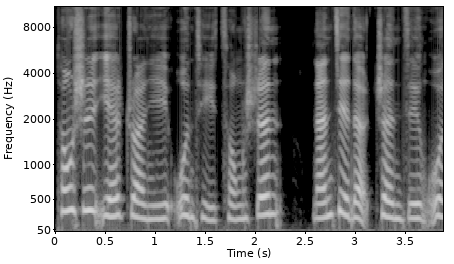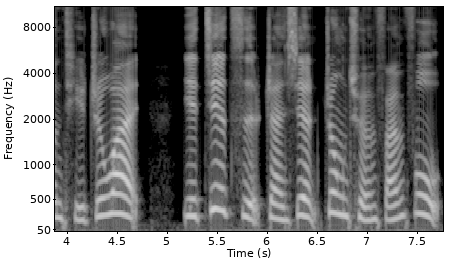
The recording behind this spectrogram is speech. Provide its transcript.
同时也转移问题丛生难解的震惊问题之外，也借此展现重拳反腐、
